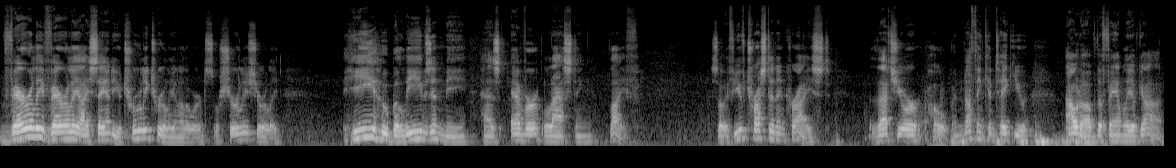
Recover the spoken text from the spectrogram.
Verily, verily, I say unto you, truly, truly, in other words, or surely, surely, he who believes in me has everlasting life. So if you've trusted in Christ, that's your hope, and nothing can take you out of the family of God.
